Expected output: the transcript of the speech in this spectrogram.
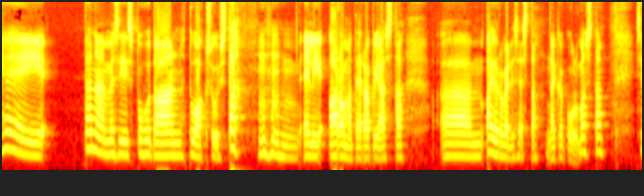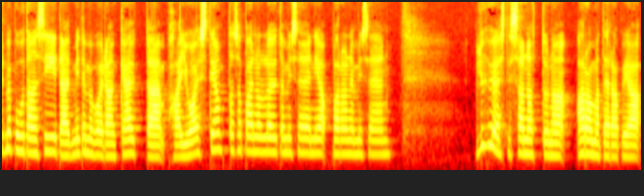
Hei, tänään me siis puhutaan tuoksuista, eli aromaterapiasta, ähm, ajurvedisesta näkökulmasta. Sitten me puhutaan siitä, että miten me voidaan käyttää hajuaistia tasapainon löytämiseen ja paranemiseen. Lyhyesti sanottuna aromaterapia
